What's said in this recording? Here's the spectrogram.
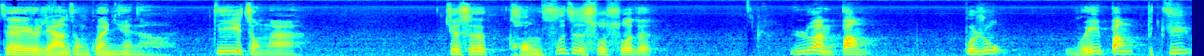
这有两种观念啊，第一种啊，就是孔夫子所说的“乱邦不入，危邦不居”，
